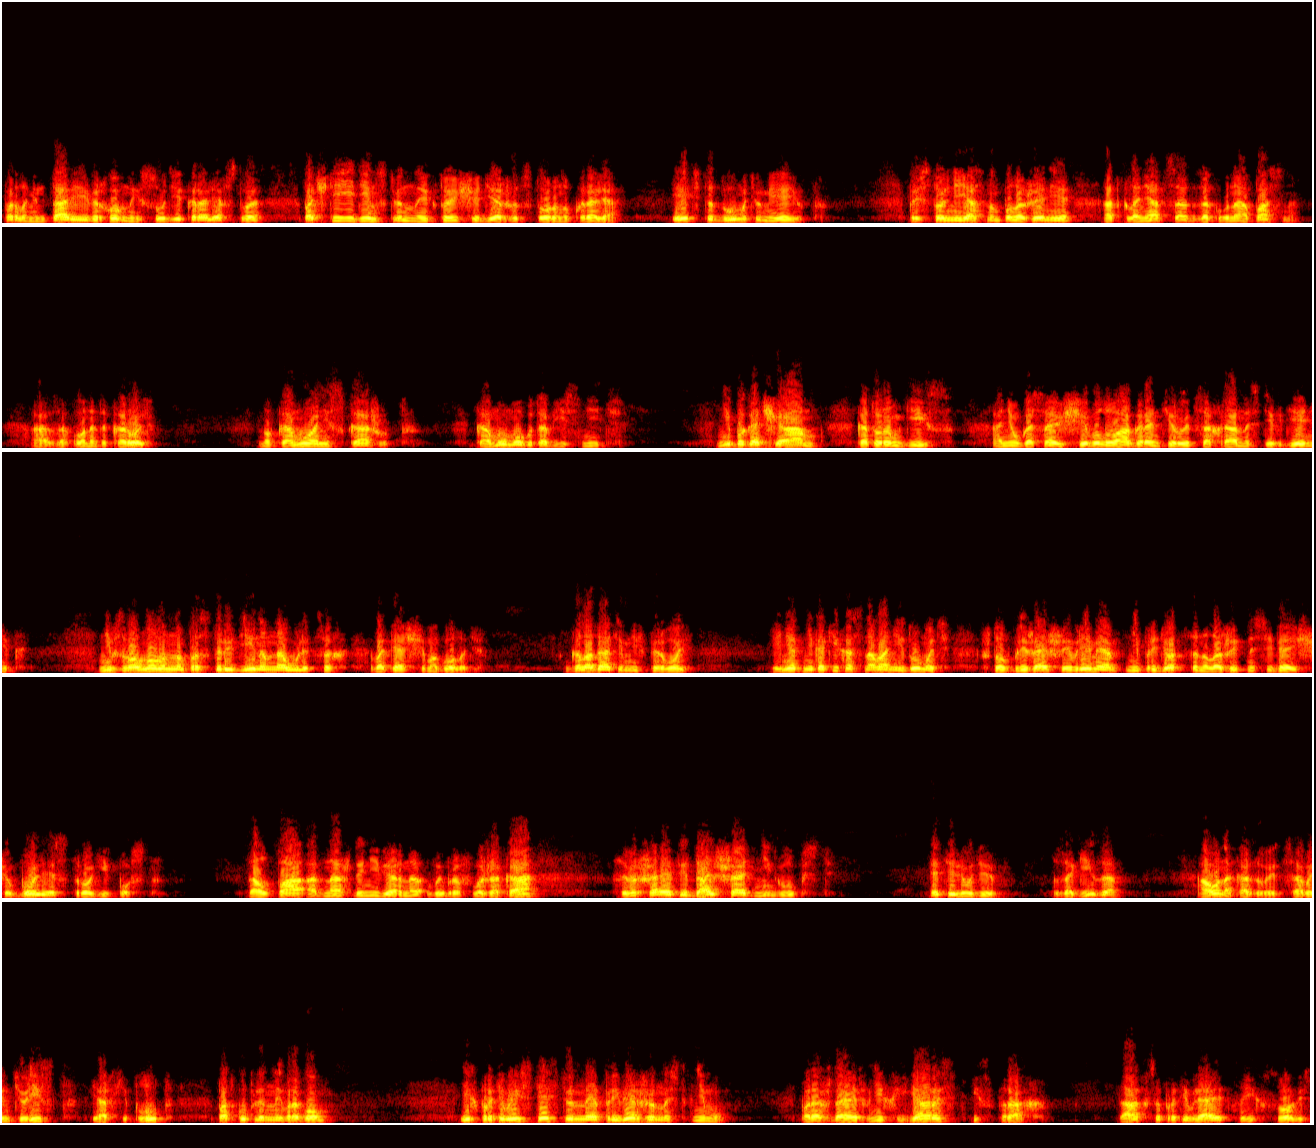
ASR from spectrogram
Парламентарии, верховные судьи королевства — почти единственные, кто еще держит сторону короля. Эти-то думать умеют. При столь неясном положении отклоняться от закона опасно, а закон — это король. Но кому они скажут? Кому могут объяснить? Не богачам, которым ГИС, а не угасающие валуа гарантирует сохранность их денег, не взволнованным простолюдинам на улицах, вопящим о голоде. Голодать им не впервой. И нет никаких оснований думать, что в ближайшее время не придется наложить на себя еще более строгий пост. Толпа, однажды неверно выбрав вожака, совершает и дальше одни глупости. Эти люди — Загиза, а он, оказывается, авантюрист и архиплут, подкупленный врагом. Их противоестественная приверженность к нему — порождает в них ярость и страх. Так сопротивляется их совесть.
